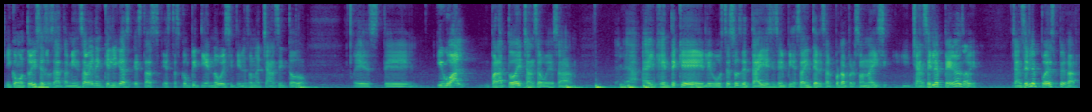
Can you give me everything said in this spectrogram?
Y como tú dices, o sea, también saber en qué ligas estás, estás compitiendo, güey, si tienes una chance y todo. Este, igual, para todo hay chance, güey, o sea, hay gente que le gusta esos detalles y se empieza a interesar por la persona y, si- y chance y le pegas, güey. Chance y le puedes pegar.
